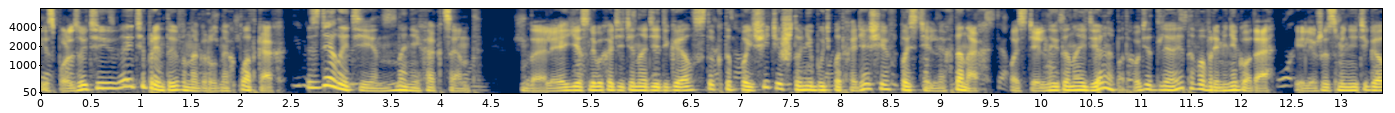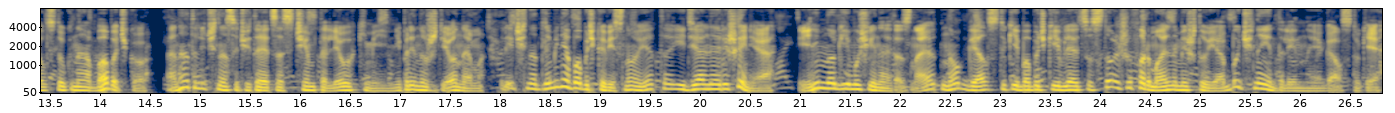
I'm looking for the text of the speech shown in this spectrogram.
используйте эти принты в нагрудных платках. Сделайте на них акцент. Далее, если вы хотите надеть галстук, то поищите что-нибудь подходящее в постельных тонах. Постельные тона идеально подходят для этого времени года. Или же смените галстук на бабочку. Она отлично сочетается с чем-то легким и непринужденным. Лично для меня бабочка весной – это идеальное решение. И немногие мужчины это знают, но галстуки и бабочки являются столь же формальными, что и обычные длинные галстуки.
